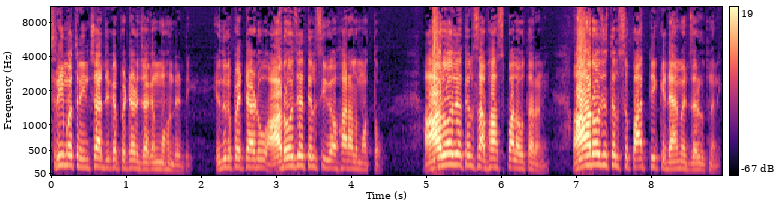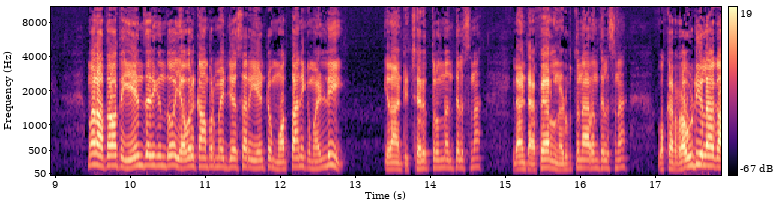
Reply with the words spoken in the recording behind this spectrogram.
శ్రీమతిని ఇన్ఛార్జిగా పెట్టాడు జగన్మోహన్ రెడ్డి. ఎందుకు పెట్టాడు? ఆ రోజే తెలిసి ఈ వ్యవహారాలు మొత్తం. ఆ రోజే తెలుసు అభాస్పాలు అవుతారని ఆ రోజు తెలుసు పార్టీకి డ్యామేజ్ జరుగుతుందని. మరి ఆ తర్వాత ఏం జరిగిందో ఎవరు కాంప్రమైజ్ చేశారు ఏంటో మొత్తానికి మళ్ళీ ఇలాంటి చరిత్ర ఉందని తెలిసిన ఇలాంటి అఫేర్లు నడుపుతున్నారని తెలిసిన ఒక రౌడీలాగా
